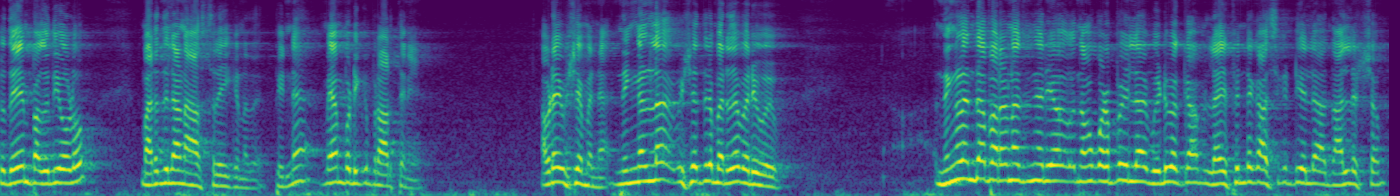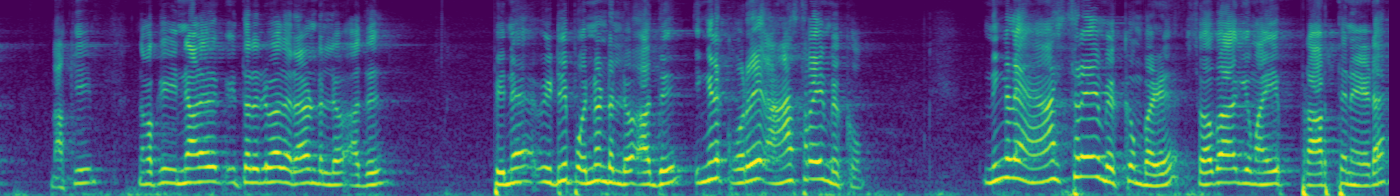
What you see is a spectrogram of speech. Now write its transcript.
ഹൃദയം പകുതിയോളം മരുന്നിലാണ് ആശ്രയിക്കുന്നത്. പിന്നെ മേമ്പൊടിക്ക് പ്രാർത്ഥനയും. അവിടെ വിഷയം തന്നെ. നിങ്ങളുടെ വിഷയത്തിൽ വെറുതെ വരുകയും നിങ്ങളെന്താ പറയണമെന്ന് വെച്ച് കഴിഞ്ഞാൽ നമുക്ക് കുഴപ്പമില്ല. വീട് വെക്കാം. ലൈഫിന്റെ കാശ് കിട്ടിയല്ല. നാല് ലക്ഷം. ബാക്കി നമുക്ക് ഇന്നാളെ ഇത്ര രൂപ തരാനുണ്ടല്ലോ. അത്. പിന്നെ വീട്ടിൽ പൊന്നുണ്ടല്ലോ. അത്. ഇങ്ങനെ കുറേ ആശ്രയം വെക്കും. നിങ്ങളെ ആശ്രയം വെക്കുമ്പോൾ സ്വാഭാവികമായി പ്രാർത്ഥനയുടെ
